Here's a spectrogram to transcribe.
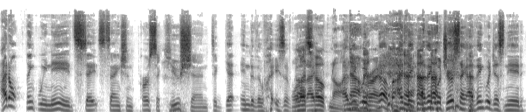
I don't think we need state sanctioned persecution to get into the ways of Well, God. let's I- hope not. I think No, we, right. no, but I think I think what you're saying. I think we just need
